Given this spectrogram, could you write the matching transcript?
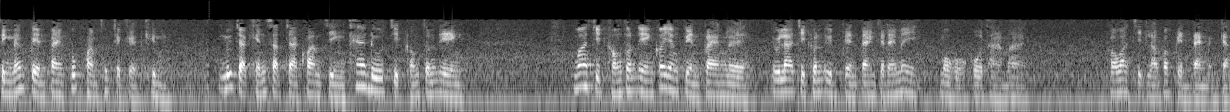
สิ่งนั้นเปลี่ยนแปลงปุ๊บความทุกข์จะเกิดขึ้น รู้จักเห็นสัจจากความจริง แค่ดูจิตของตนเอง ว่าจิตของตนเองก็ยังเปลี่ยนแปลงเลย เวลาจิตคนอื่นเปลี่ยนแปลงจะได้ไม่โมโหโกธามาก เพราะว่าจิตเราก็เปลี่ยนแปลงเหมือนกัน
